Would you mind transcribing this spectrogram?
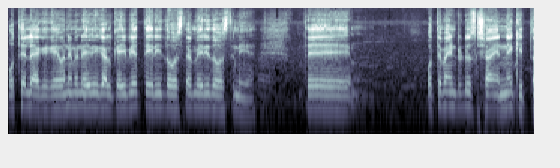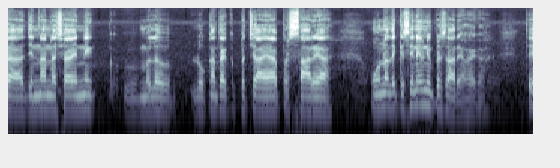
ਉੱਥੇ ਲੈ ਕੇ ਗਏ। ਉਹਨੇ ਮੈਨੂੰ ਇਹ ਵੀ ਗੱਲ ਕਹੀ ਵੀ ਇਹ ਤੇਰੀ ਦੋਸਤ ਹੈ, ਮੇਰੀ ਦੋਸਤ ਨਹੀਂ ਹੈ। ਤੇ ਉੱਥੇ ਮੈਂ ਇੰਟਰੋਡਿਊਸ ਸ਼ਾ ਇਹਨੇ ਕੀਤਾ, ਜਿੰਨਾ ਨਸ਼ਾ ਇਹਨੇ ਮਤਲਬ ਲੋਕਾਂ ਤੱਕ ਪਹੁੰਚਾਇਆ, ਪ੍ਰਸਾਰਿਆ, ਉਹਨਾਂ ਦੇ ਕਿਸੇ ਨੇ ਵੀ ਨਹੀਂ ਪ੍ਰਸਾਰਿਆ ਹੋਏਗਾ। ਤੇ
